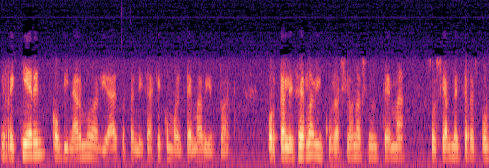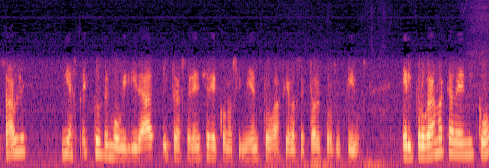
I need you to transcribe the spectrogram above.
y requieren combinar modalidades de aprendizaje como el tema virtual. Fortalecer la vinculación hacia un tema socialmente responsable y aspectos de movilidad y transferencia de conocimiento hacia los sectores productivos. El programa académico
